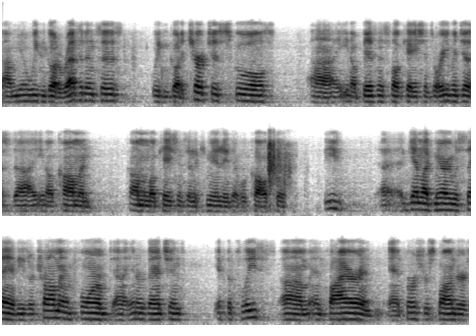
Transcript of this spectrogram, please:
Um, you know, we can go to residences, we can go to churches, schools, uh, you know, business locations, or even just uh, you know common common locations in the community that we're called to. These, again, like Mary was saying, these are trauma-informed uh, interventions. If the police um, and fire and, and first responders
